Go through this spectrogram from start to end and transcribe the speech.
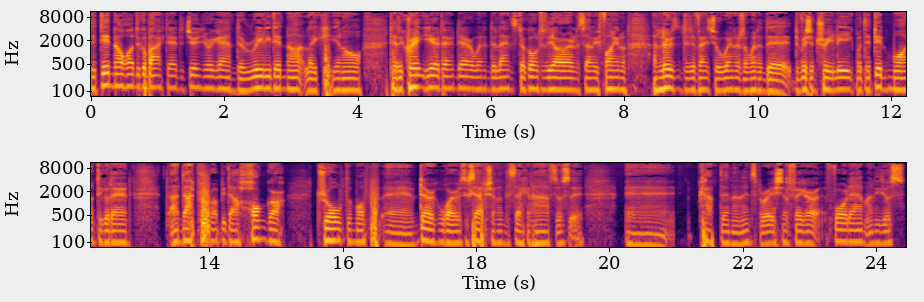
they did not want to go back down to junior again. They really did not like you know they had a great year down there, winning the Leinster, going to the All Ireland semi final, and losing to the eventual winners and winning the Division Three league, but they didn't want to go down, and that probably that hunger drove them up. Um, Derek Wire was exception in the second half, just. Uh, uh, captain and inspirational figure for them, and he just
